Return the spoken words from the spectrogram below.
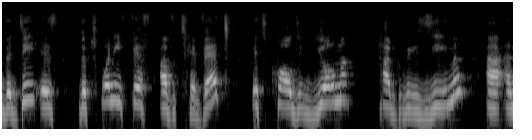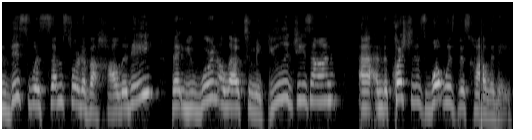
the date is the 25th of Tevet. It's called Yom Hagrizim. And this was some sort of a holiday that you weren't allowed to make eulogies on. Uh, and the question is, what was this holiday?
